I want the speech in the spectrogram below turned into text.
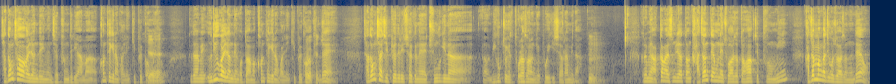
자동차와 관련돼 있는 제품들이 아마 contact이랑 관련이 깊을 거고요. 예. 그다음에 의류 관련된 것도 아마 contact이랑 관련이 깊을 것 그렇겠죠. 같은데 자동차 지표들이 최근에 중국이나 어, 미국 쪽에서 돌아서는 게 보이기 시작을 합니다. 음. 그러면 아까 말씀드렸던 가전 때문에 좋아졌던 화학 제품이 가전만 가지고 좋아졌는데요.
